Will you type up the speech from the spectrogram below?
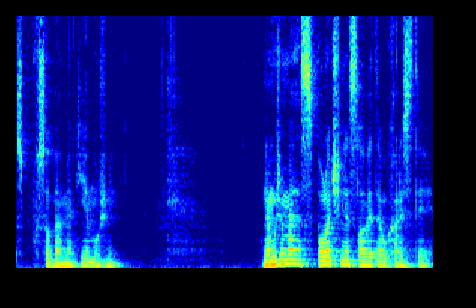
způsobem, jaký je možný. Nemůžeme společně slavit Eucharistii.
